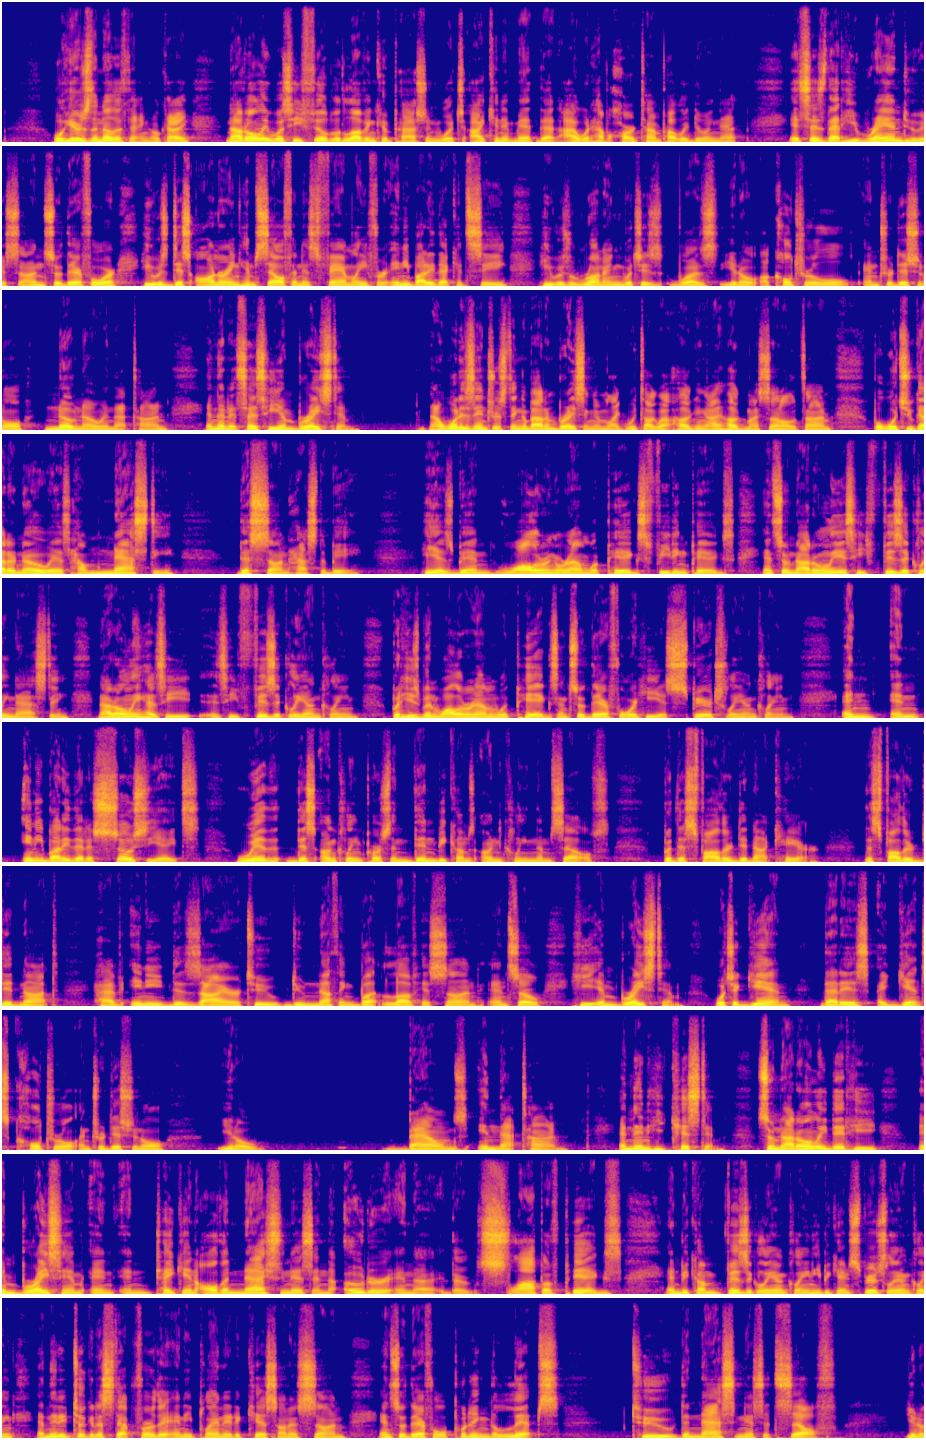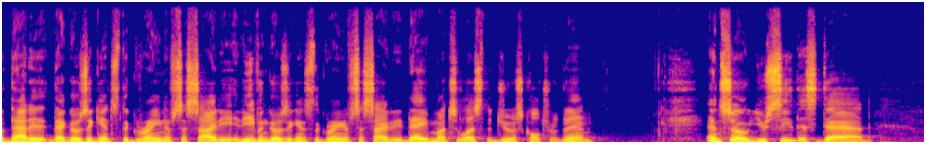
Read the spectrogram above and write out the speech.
Well, here's another thing, okay? Not only was he filled with love and compassion, which I can admit that I would have a hard time probably doing that. It says that he ran to his son, so therefore he was dishonoring himself and his family for anybody that could see. He was running, which is was, you know, a cultural and traditional no-no in that time. And then it says he embraced him. Now, what is interesting about embracing him? Like we talk about hugging, I hug my son all the time, but what you got to know is how nasty this son has to be. He has been wallowing around with pigs, feeding pigs, and so not only is he physically nasty, not only has he is he physically unclean, but he's been wallowing around with pigs, and so therefore he is spiritually unclean. And and anybody that associates with this unclean person then becomes unclean themselves. But this father did not care. This father did not have any desire to do nothing but love his son. And so he embraced him, which again, that is against cultural and traditional, you know, bounds in that time. And then he kissed him. So not only did he embrace him and, and take in all the nastiness and the odor and the, the slop of pigs and become physically unclean. He became spiritually unclean. And then he took it a step further and he planted a kiss on his son. And so, therefore, putting the lips to the nastiness itself, you know, that, is, that goes against the grain of society. It even goes against the grain of society today, much less the Jewish culture then. And so you see this dad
